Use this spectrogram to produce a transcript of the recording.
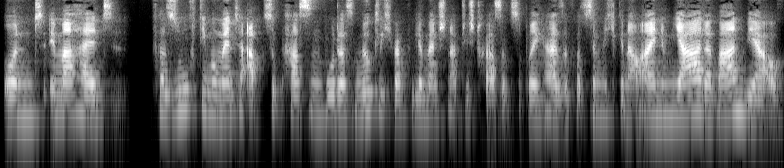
und immer halt versucht, die Momente abzupassen, wo das möglich war, viele Menschen auf die Straße zu bringen. Also vor ziemlich genau einem Jahr, da waren wir auch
